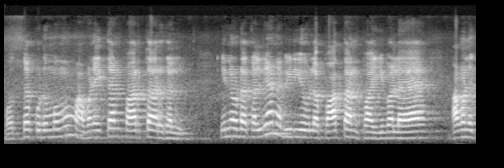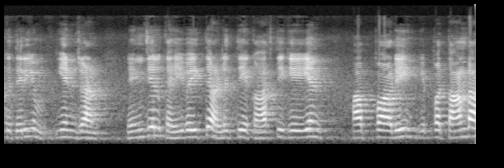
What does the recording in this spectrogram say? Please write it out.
மொத்த குடும்பமும் அவனைத்தான் பார்த்தார்கள். என்னோட கல்யாண வீடியோவில் பார்த்தான்ப்பா இவளை. அவனுக்கு தெரியும் என்றான். நெஞ்சில் கை வைத்து அழுத்திய கார்த்திகேயன் அப்பாடி இப்ப தாண்டா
